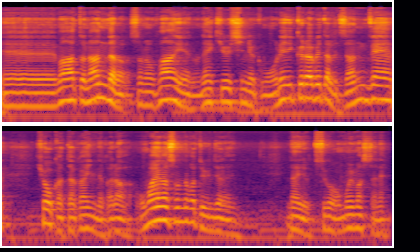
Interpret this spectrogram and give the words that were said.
えー、まああとなんだろうそのファンへのね求心力も俺に比べたら残然評価高いんだからお前がそんなこと言うんじゃないないよってすごい思いましたね。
